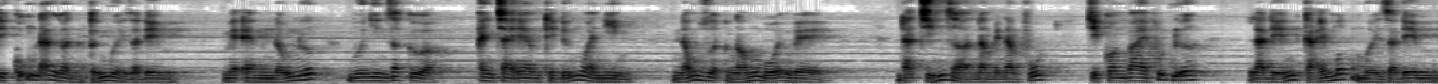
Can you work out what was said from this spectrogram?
thì cũng đã gần tới 10 giờ đêm. Mẹ em nấu nước, vừa nhìn ra cửa. Anh trai em thì đứng ngoài nhìn, nóng ruột ngóng bố em về. Đã 9 giờ 55 phút, chỉ còn vài phút nữa là đến cái mốc 10 giờ đêm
